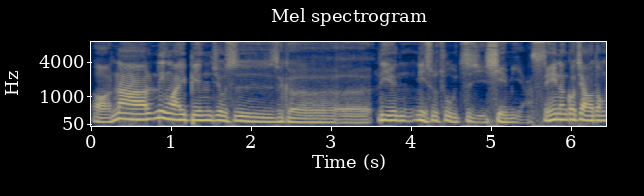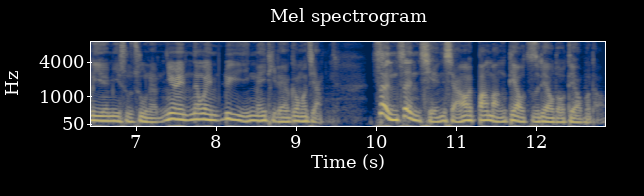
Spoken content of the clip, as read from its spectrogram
哦，那另外一边就是这个立院秘书处自己泄密啊，谁能够叫得动立院秘书处呢？因为那位绿营媒体人有跟我讲，正正前想要帮忙调资料都调不到。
